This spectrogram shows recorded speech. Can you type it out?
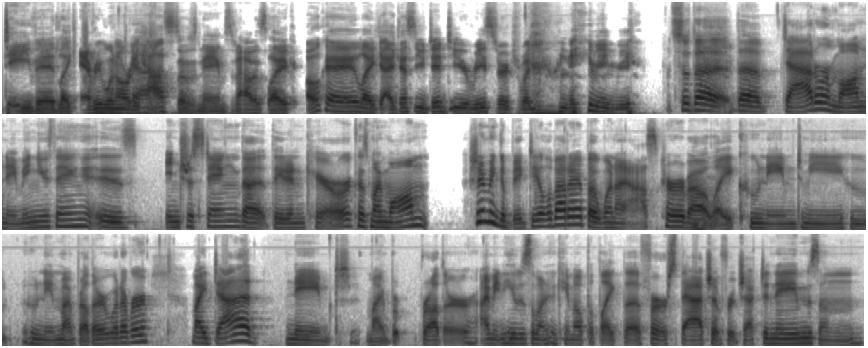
David. Like everyone already Yeah. has those names. And I was like, okay, like I guess you did do your research when you were naming me. So the the dad or mom naming you thing is interesting that they didn't care because my mom she didn't make a big deal about it, but when I asked her about Mhm. like who named me, who who named my brother, whatever, my dad named my br- brother. I mean, he was the one who came up with like the first batch of rejected names, and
